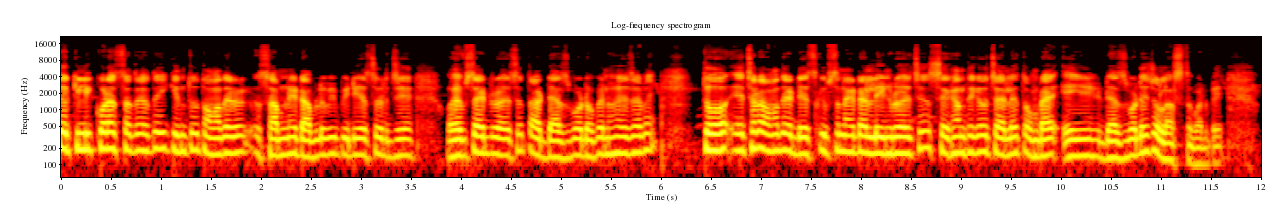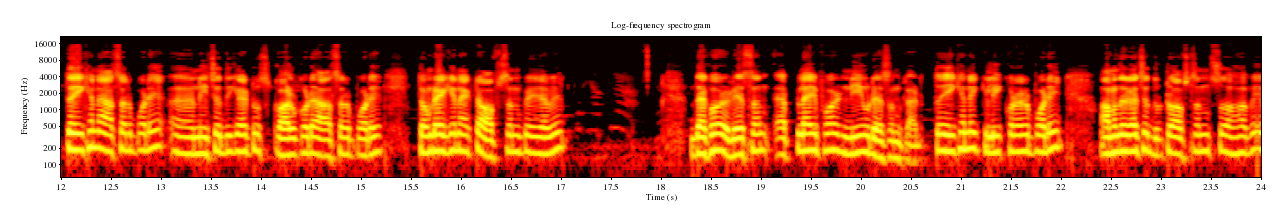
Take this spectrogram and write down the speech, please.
তো ক্লিক করার সাথে সাথেই কিন্তু তোমাদের সামনে ডাব্লিউবি পিডিএসের যে ওয়েবসাইট রয়েছে, তার ড্যাশবোর্ড ওপেন হয়ে যাবে। তো এছাড়াও আমাদের ডেসক্রিপশনে একটা লিঙ্ক রয়েছে, সেখান থেকেও চাইলে তোমরা এই ড্যাশবোর্ডে চলে আসতে পারবে। তো এখানে আসার পরে নিচের দিকে একটু স্ক্রল করে আসার পরে তোমরা এখানে একটা অপশান পেয়ে যাবে। দেখো, ration apply for new ration card তো এইখানে ক্লিক করার পরে আমাদের কাছে দুটো অপশান শো হবে।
